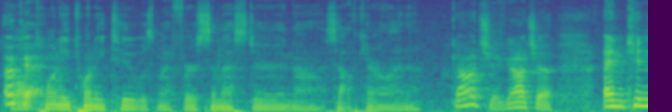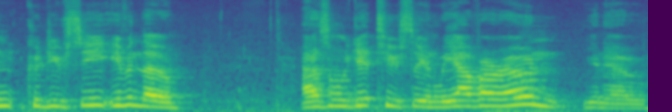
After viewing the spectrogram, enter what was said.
Fall Okay. 2022 was my first semester in uh, South Carolina. Gotcha, gotcha. And can could you see even though as we'll get to soon, we have our own, you know,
